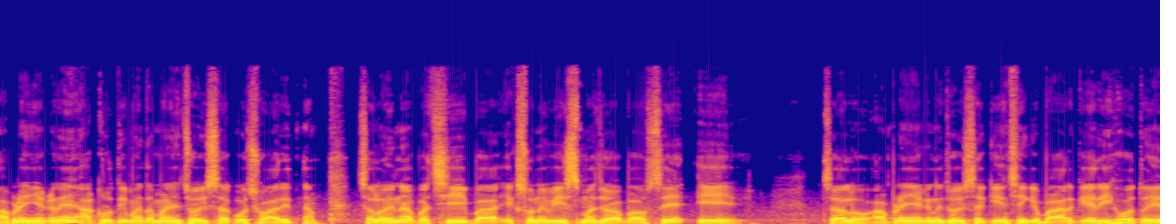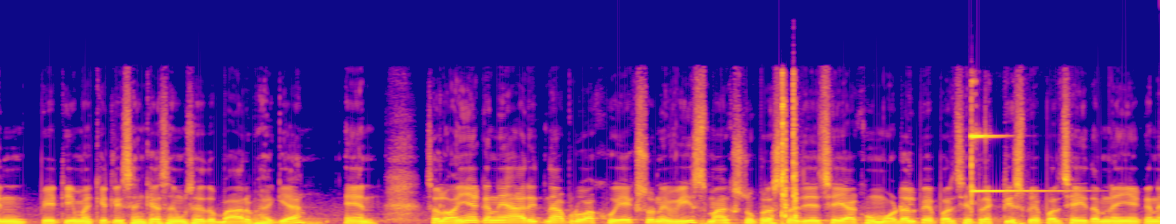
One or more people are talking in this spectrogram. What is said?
આપણે અહીંયા કને આકૃતિમાં તમે જોઈ શકો છો આ રીતના. ચલો, એના પછી બા, એકસો ને વીસમાં જવાબ આવશે એ. ચલો, આપણે અહીંયા કને જોઈ શકીએ છીએ કે બાર કેરી હોય તો એન પેટીમાં કેટલી સંખ્યા સંખ્યા તો બાર ભાગ્યા એન ચલો, અહીંયા કને આ રીતના આપણું આખું એકસો ને વીસ માર્ક્સનું પ્રશ્ન જે છે એ આખું મોડલ પેપર છે, પ્રેક્ટિસ પેપર છે એ તમને અહીંયા કને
